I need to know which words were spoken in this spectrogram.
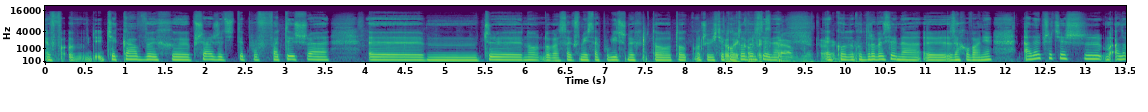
f, ciekawych y, przeżyć typu fetysze, y, czy no dobra, seks w miejscach publicznych to, to oczywiście kontrowersyjne, prawny, tak, tak. kontrowersyjne y, zachowanie, ale przecież, ale,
